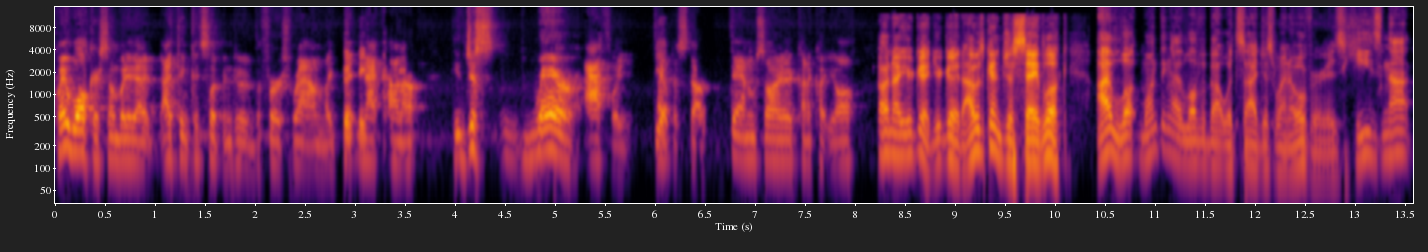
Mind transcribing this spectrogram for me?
Quay Walker, somebody that I think could slip into the first round, like getting that kind of just rare athlete type yep. of stuff. Dan, I'm sorry I kind of cut you off. Oh no, you're good. You're good. I was gonna just say, look, I love one thing I love about what Sy just went over is he's not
